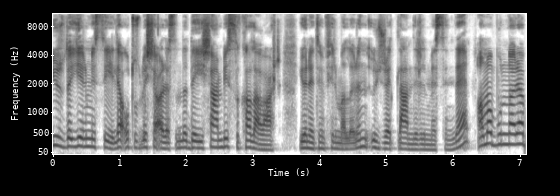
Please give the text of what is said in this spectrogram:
%20'si ile 35'i arasında değişen bir skala var yönetim firmaların ücretlendirilmesinde. Ama bunlara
